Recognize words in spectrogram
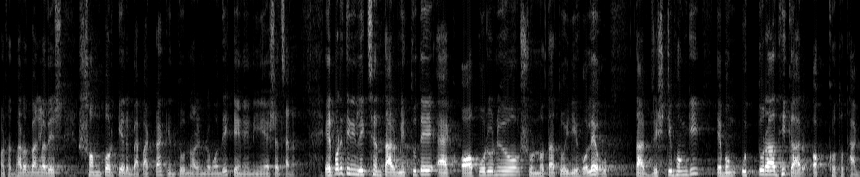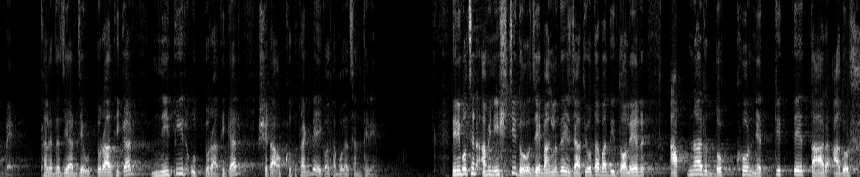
অর্থাৎ ভারত বাংলাদেশ সম্পর্কের ব্যাপারটা কিন্তু নরেন্দ্র মোদী টেনে নিয়ে এসেছেন। এরপরে তিনি লিখছেন, তার মৃত্যুতে এক অপূরণীয় শূন্যতা তৈরি হলেও তার দৃষ্টিভঙ্গি এবং উত্তরাধিকার অক্ষত থাকবে। খালেদা জিয়ার যে উত্তরাধিকার, নীতির উত্তরাধিকার, সেটা অক্ষত থাকবে, এই কথা বলেছেন তিনি। তিনি বলছেন, আমি নিশ্চিত যে বাংলাদেশ জাতীয়তাবাদী দলের আপনার দক্ষ নেতৃত্বে তার আদর্শ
